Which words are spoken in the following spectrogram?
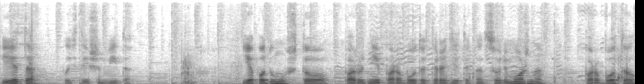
И это PlayStation Vita. Я подумал, что пару дней поработать ради этой консоли можно. Поработал,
